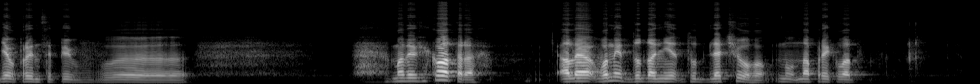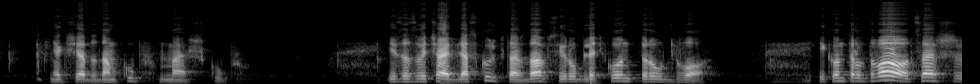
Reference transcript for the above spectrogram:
є в принципі в е, модифікаторах, але вони додані тут для чого? Ну, наприклад, якщо я додам куб, меш куб. І зазвичай для скульпта да, всі роблять Ctrl-2. І Ctrl-2 оце ж, е,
